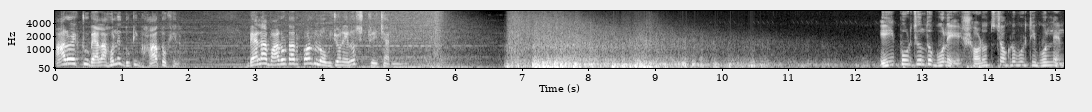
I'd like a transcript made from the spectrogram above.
আরও একটু বেলা হলে দুটি ভাতও খেলাম। বেলা বারোটার পর লোকজন এলো স্ট্রেচার নিয়ে। এই পর্যন্ত বলে শরৎ চক্রবর্তী বললেন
